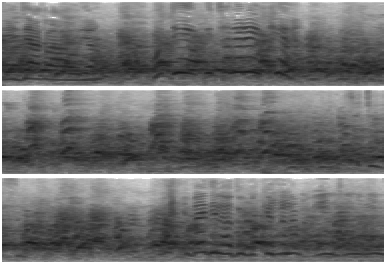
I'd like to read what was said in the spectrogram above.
e zia Claudia. Oddio, pizza le orecchie. Che è successo? Là tu perché sennò... Vieni, vieni, vieni.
